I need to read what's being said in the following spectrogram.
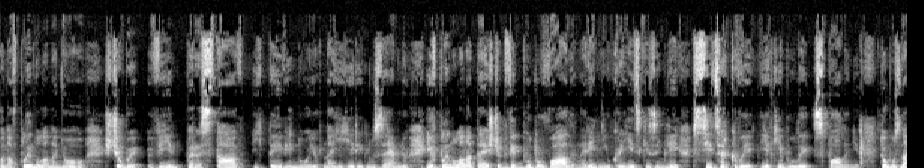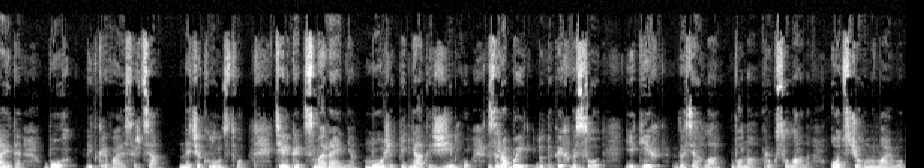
Вона вплинула на нього, щоб він перестав йти війною на її рідну землю, і вплинула на те, щоб відбудували на рідній українській землі всі церкви, які були спалені. Тому знаєте, Бог відкриває серця, не чаклунство. Тільки смирення може підняти жінку з раби до таких висот, яких досягла вона, Роксолана. От з чого ми маємо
